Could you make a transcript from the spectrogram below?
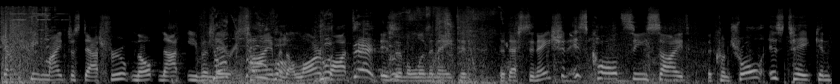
Jumpy might just dash through. Nope, not even there in Joke's time. And the alarm You're bot dead. is eliminated. The destination is called Seaside. The control is taken,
